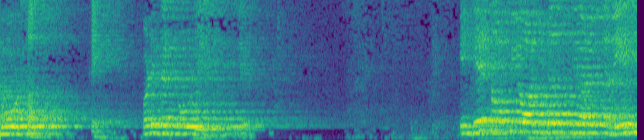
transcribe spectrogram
nodes also okay what is that node is here in case of p orbitals we are having the range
